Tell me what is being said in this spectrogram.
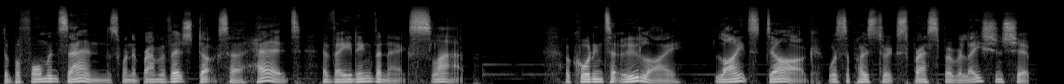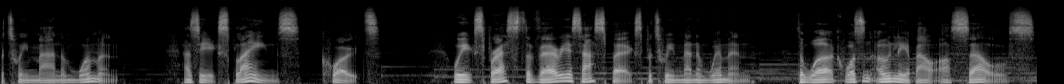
The performance ends when Abramović ducks her head, evading the next slap. According to Ulay, Light Dark was supposed to express the relationship between man and woman. As he explains, quote, We expressed the various aspects between men and women. The work wasn't only about ourselves.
